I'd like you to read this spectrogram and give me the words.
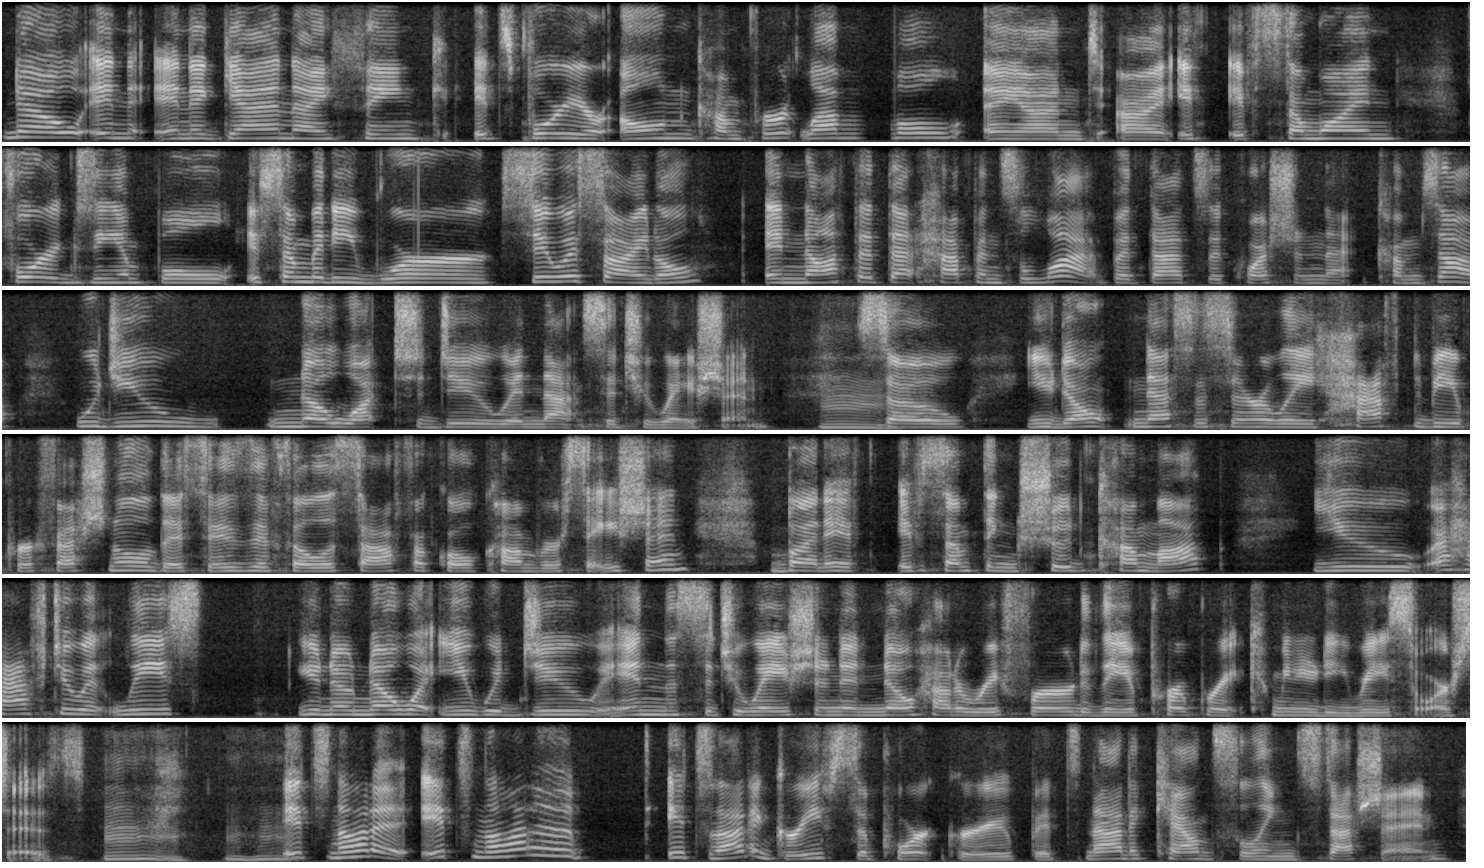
No, and and again, I think it's for your own comfort level. And uh, if if someone, for example, if somebody were suicidal, and not that that happens a lot, but that's a question that comes up would you know what to do in that situation? Mm. So you don't necessarily have to be a professional. This is a philosophical conversation, but if if something should come up, you have to at least you know know what you would do in the situation and know how to refer to the appropriate community resources. Mm. Mm-hmm. It's not a it's not a it's not a grief support group. It's not a counseling session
